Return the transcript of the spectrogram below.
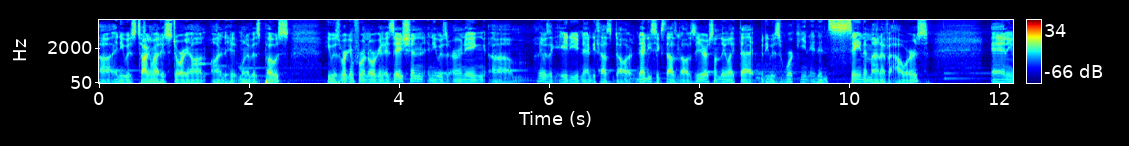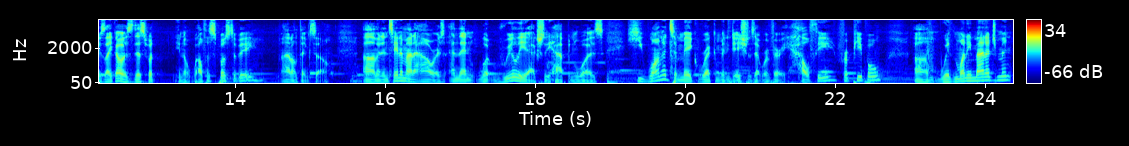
uh, and he was talking about his story on on his, one of his posts. He was working for an organization, and he was earning, um, I think it was like eighty, ninety thousand dollars, ninety six thousand dollars a year, something like that. But he was working an insane amount of hours, and he was like, "Oh, is this what you know wealth is supposed to be? I don't think so. Um, an insane amount of hours. And then what really actually happened was he wanted to make recommendations that were very healthy for people um, with money management.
